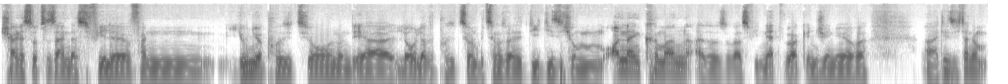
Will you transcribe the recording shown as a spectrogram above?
scheint es so zu sein, dass viele von Junior-Positionen und eher Low-Level-Positionen, beziehungsweise die, die sich um Online kümmern, also sowas wie Network-Ingenieure, äh, die sich dann um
